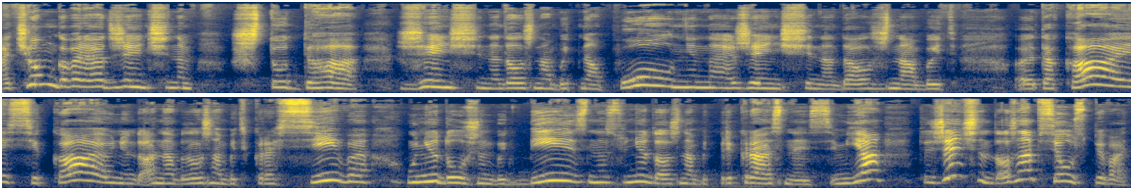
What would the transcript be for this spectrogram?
о чем говорят женщинам? Что да, женщина должна быть наполненная, женщина должна быть такая, сякая, у нее, она должна быть красивая, у нее должен быть бизнес, у нее должна быть прекрасная семья. То есть женщина должна все успевать.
